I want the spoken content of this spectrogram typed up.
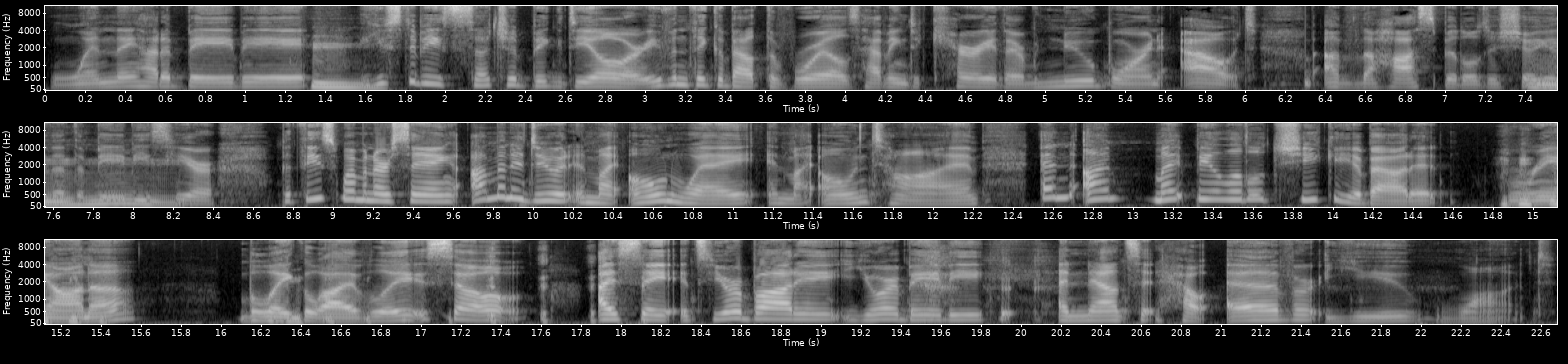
when they had a baby. Hmm. It used to be such a big deal, or even think about the royals having to carry their newborn out of the hospital to show you that the baby's mm-hmm. here. But these women are saying, I'm going to do it in my own way, in my own time, and I might be a little cheeky about it. Rihanna. Blake Lively. So I say it's your body, your baby. Announce it however you want.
